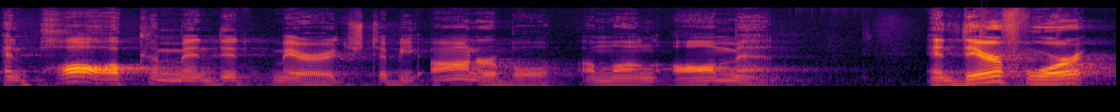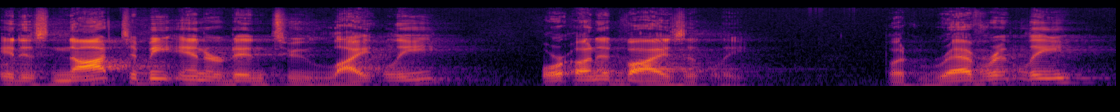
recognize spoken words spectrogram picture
And Paul commended marriage to be honorable among all men. And therefore, it is not to be entered into lightly or unadvisedly, but reverently,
